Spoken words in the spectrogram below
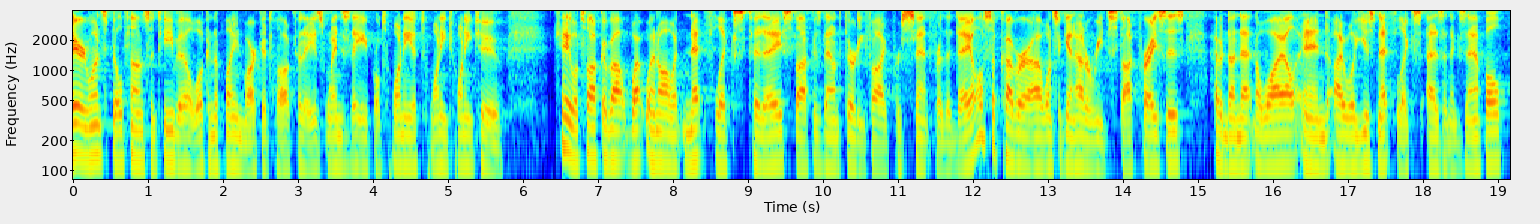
Hey everyone, it's Bill Thompson, T Bill. Welcome to Plain Market Talk. Today is Wednesday, April 20th, 2022. Okay, we'll talk about what went on with Netflix today. Stock is down 35% for the day. I'll also cover, uh, once again, how to read stock prices. I haven't done that in a while, and I will use Netflix as an example.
